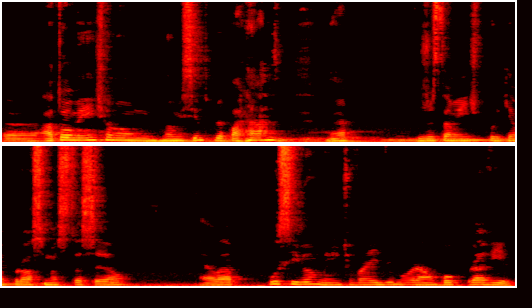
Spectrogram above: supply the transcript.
é, atualmente eu não, não me sinto preparado, né? Justamente porque a próxima situação ela possivelmente vai demorar um pouco para vir.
